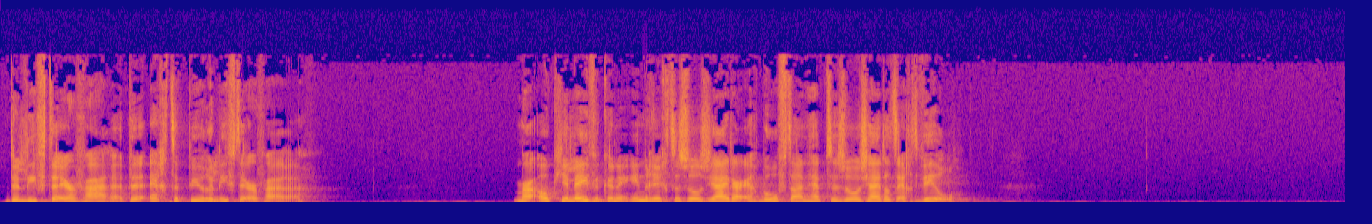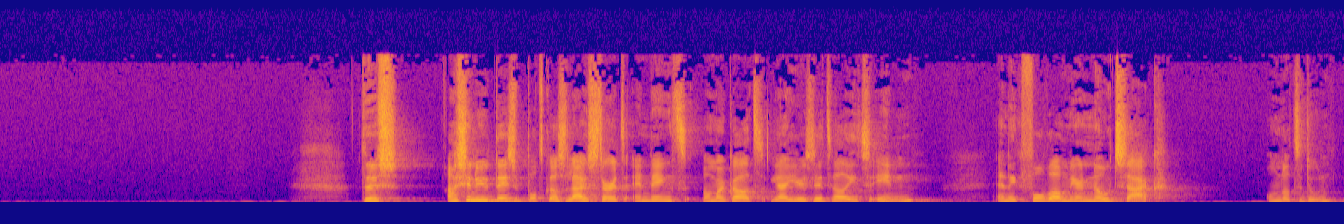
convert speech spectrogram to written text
de liefde ervaren, de echte pure liefde ervaren. Maar ook je leven kunnen inrichten zoals jij daar echt behoefte aan hebt en zoals jij dat echt wil. Dus als je nu deze podcast luistert en denkt: Oh my god, ja, hier zit wel iets in. En ik voel wel meer noodzaak om dat te doen.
